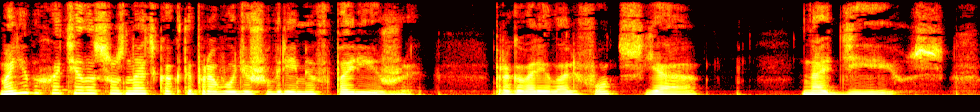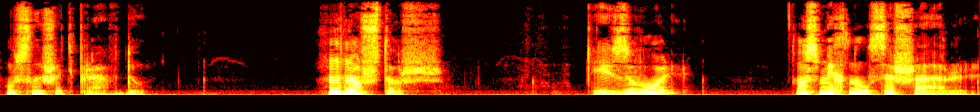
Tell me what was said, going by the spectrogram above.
«Мне бы хотелось узнать, как ты проводишь время в Париже», — проговорил Альфонс. «Я надеюсь услышать правду». «Ну что ж, изволь», — усмехнулся Шарль.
